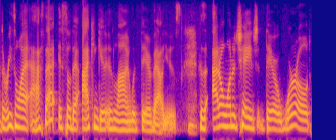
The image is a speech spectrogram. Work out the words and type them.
the reason why I ask that is so that I can get in line with their values. Because mm. I don't want to change their world.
